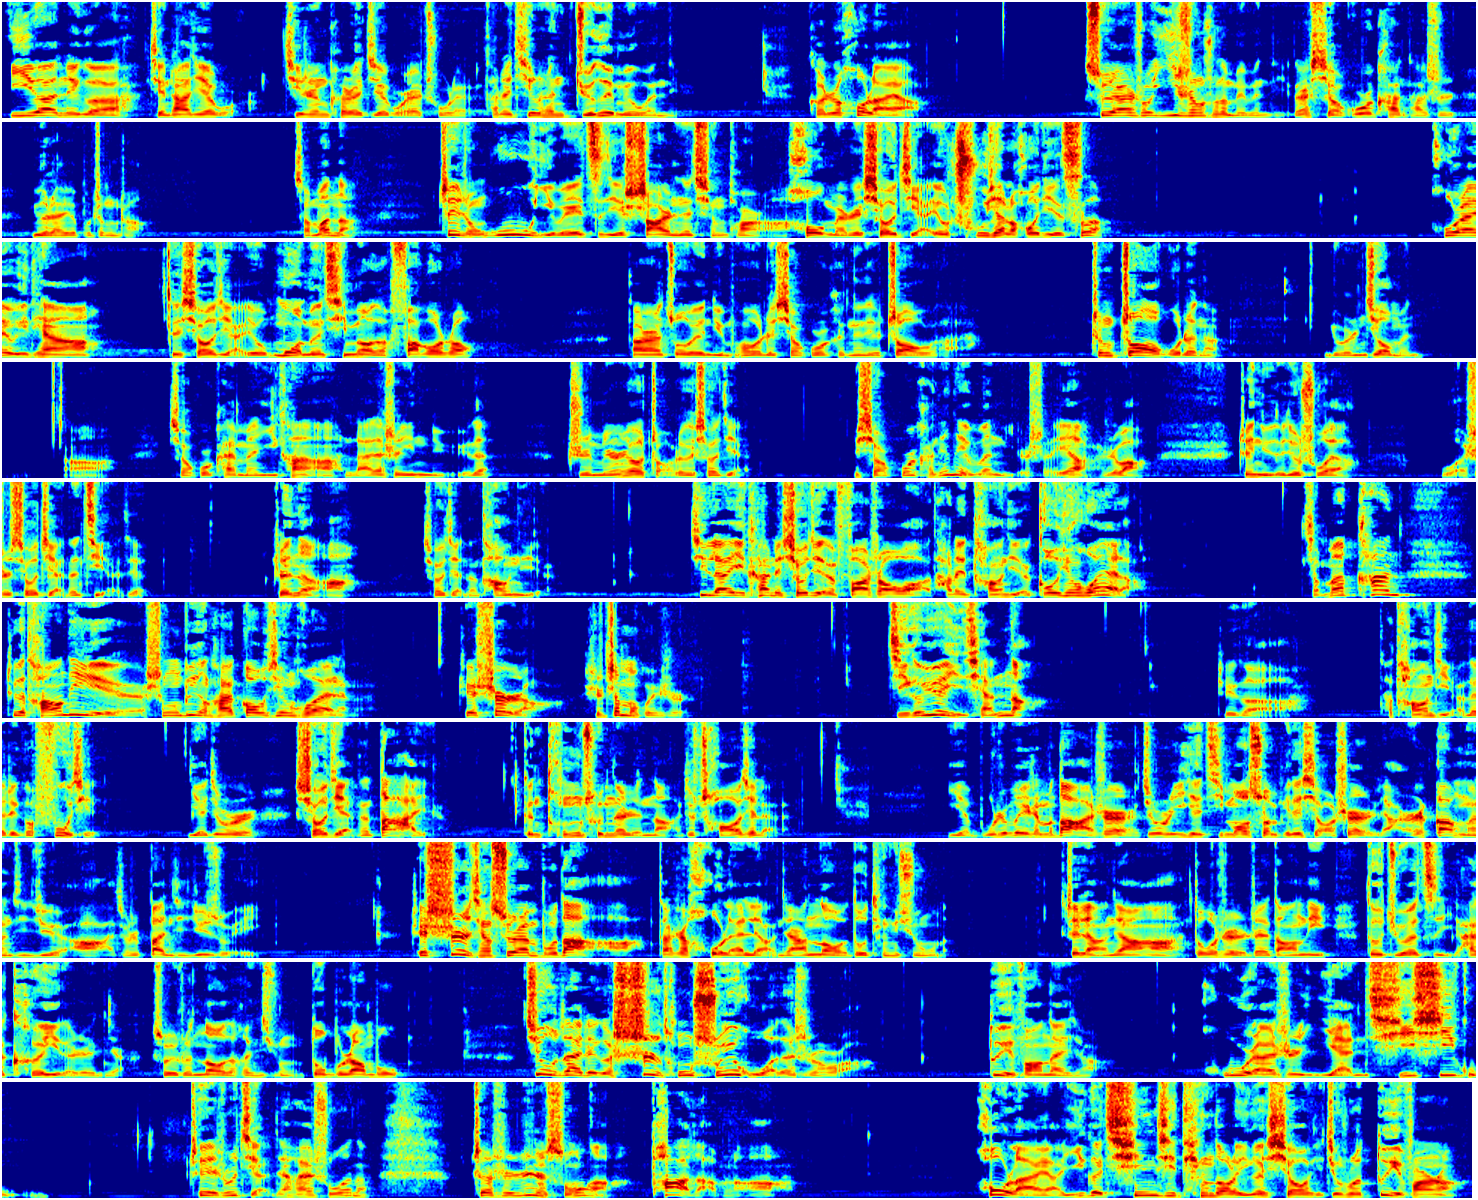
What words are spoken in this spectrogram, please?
医院那个检查结果，精神科的结果也出来了，他这精神绝对没有问题。可是后来啊，虽然说医生说他没问题，但是小郭看他是越来越不正常。怎么呢？这种误以为自己杀人的情况啊，后面这小简又出现了好几次。忽然有一天啊，这小简又莫名其妙的发高烧。当然，作为女朋友，这小郭肯定得照顾她呀。正照顾着呢，有人叫门。啊，小郭开门一看啊，来的是一女的，指名要找这个小简。这小郭肯定得问你是谁呀，是吧？这女的就说呀：“我是小简的姐姐，真的啊。”小简的堂姐进来一看，这小简发烧啊，他这堂姐高兴坏了。怎么看这个堂弟生病还高兴坏了呢？这事儿啊是这么回事几个月以前呢，这个他堂姐的这个父亲，也就是小简的大爷，跟同村的人呐就吵起来了。也不是为什么大事儿，就是一些鸡毛蒜皮的小事儿，俩人杠杠几句啊，就是拌几句嘴。这事情虽然不大啊，但是后来两家闹得都挺凶的。这两家啊，都是在当地都觉得自己还可以的人家，所以说闹得很凶，都不让步。就在这个势同水火的时候啊，对方那家忽然是偃旗息鼓。这时候简家还说呢：“这是认怂了，怕咱们了啊。”后来呀，一个亲戚听到了一个消息，就说对方啊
